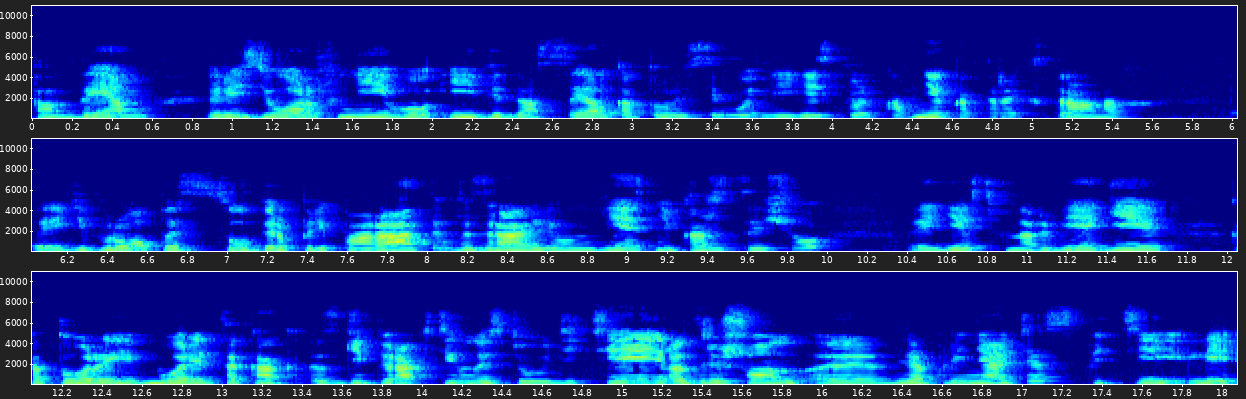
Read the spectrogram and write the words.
тандем Резерв, Ниву и Видосел, который сегодня есть только в некоторых странах Европы. Супер препарат, в Израиле он есть, мне кажется, еще есть в Норвегии который борется как с гиперактивностью у детей, разрешен э, для принятия с, 5,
